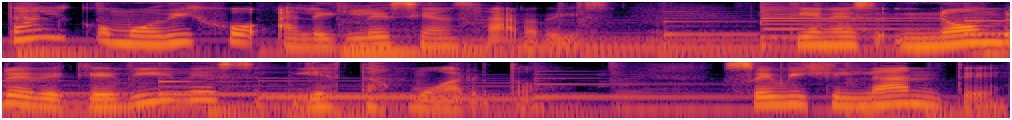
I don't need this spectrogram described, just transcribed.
tal como dijo a la iglesia en Sardis, tienes nombre de que vives y estás muerto. Sé vigilante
